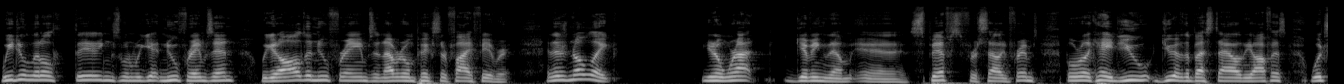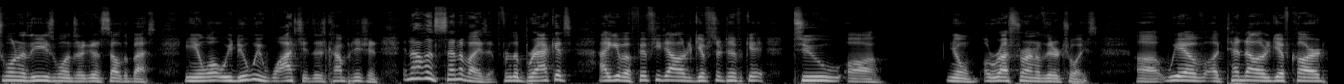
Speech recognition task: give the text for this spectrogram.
We do little things when we get new frames in. We get all the new frames, and everyone picks their five favorite. And there's no like, you know, we're not giving them uh, spiffs for selling frames, but we're like, hey, do you do you have the best style in the office? Which one of these ones are going to sell the best? And you know what we do? We watch it. There's competition, and I'll incentivize it for the brackets. I give a fifty dollar gift certificate to uh, you know, a restaurant of their choice. Uh, we have a $10 gift card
